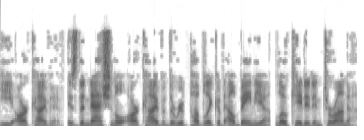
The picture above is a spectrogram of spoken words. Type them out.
e Arkiviv is the National Archive of the Republic of Albania, located in Tirana.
